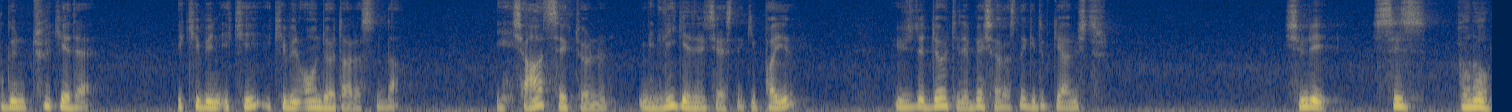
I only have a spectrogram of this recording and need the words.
Bugün Türkiye'de 2002-2014 arasında inşaat sektörünün milli gelir içerisindeki payı %4 ile 5 arasında gidip gelmiştir. Şimdi siz bunu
